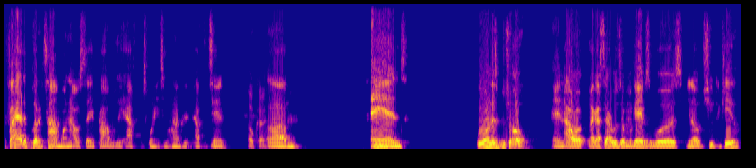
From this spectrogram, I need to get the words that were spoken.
if I had to put a time on, I would say probably after 2200, after 10. Okay. Um, and we were on this patrol. And our, like I said, our rules of Gables was, you know, shoot to kill.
